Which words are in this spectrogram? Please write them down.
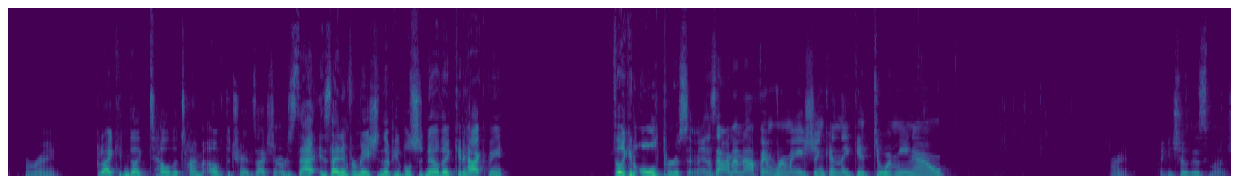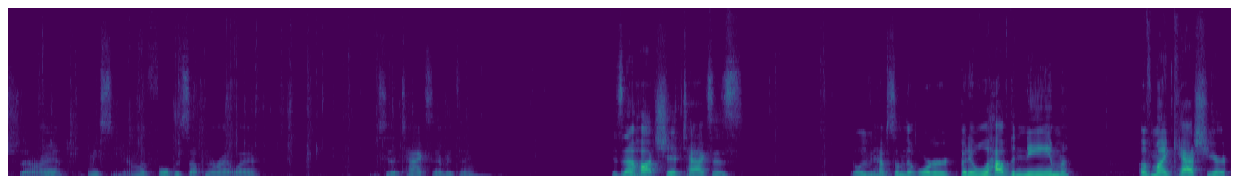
All right. But I can like tell the time of the transaction. Or is that is that information that people should know that could hack me? I feel like an old person. Is that enough information? Can they get to it me now? All right. I can show this much though, right? Let me see here. I'm gonna fold this up in the right way. You see the tax and everything. Isn't that hot shit taxes? It'll even have some of the order, but it will have the name of my cashier.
